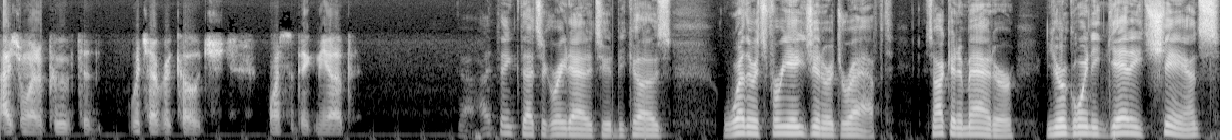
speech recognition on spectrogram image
I just want to prove to whichever coach wants to pick me up. Yeah, I think that's a great attitude because whether it's free agent or draft, it's not going to matter. You're going to get a chance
